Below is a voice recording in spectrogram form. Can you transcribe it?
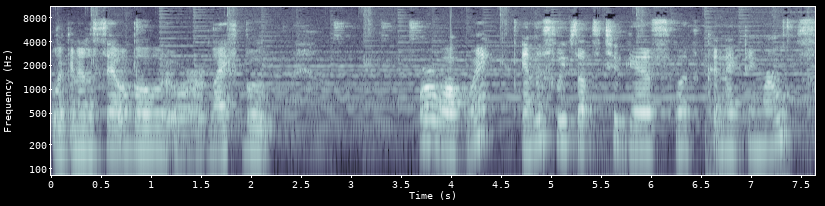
looking at a sailboat or lifeboat or a walkway. And this sleeps up to two guests with connecting rooms.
